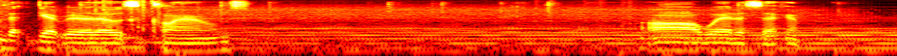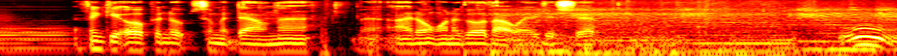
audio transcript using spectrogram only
And get rid of those clowns. Oh, wait a second. I think it opened up something down there. But I don't want to go that way just yet. Ooh.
